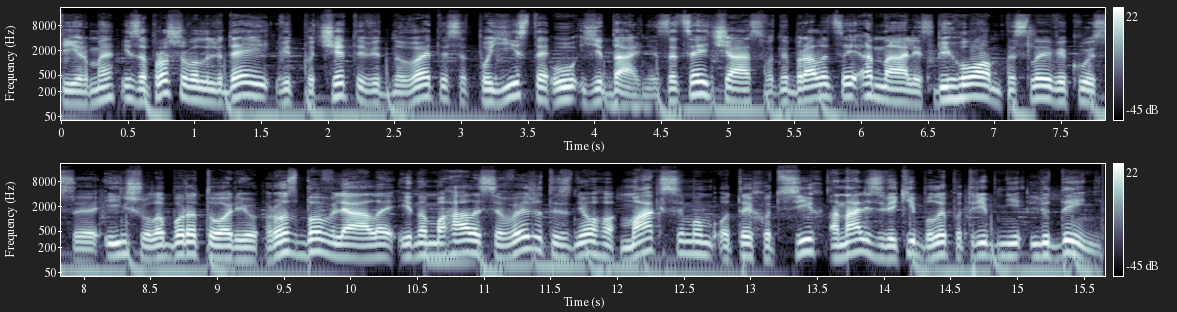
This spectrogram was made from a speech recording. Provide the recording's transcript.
фірми і запрошували людей відпочити, відновитися, поїсти у їдальні. За цей час вони брали цей аналіз, бігом несли в якусь е, іншу лабораторію, розбавляли і намагалися вижити з нього максимум отих от аналізів, які були потрібні людині.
